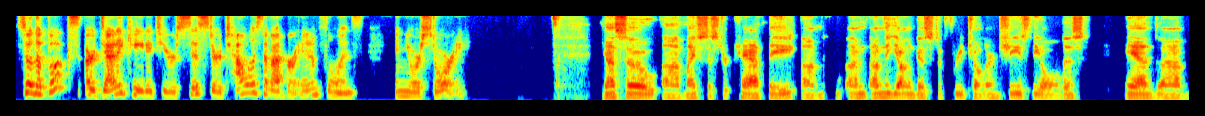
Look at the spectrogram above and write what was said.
So the books are dedicated to your sister. Tell us about her influence in your story. Yeah, so uh, my sister Kathy, um, I'm, I'm the youngest of three children. She's the oldest. And um,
